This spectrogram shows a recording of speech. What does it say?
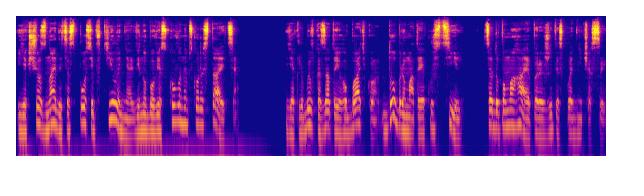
і якщо знайдеться спосіб втілення, він обов'язково ним скористається. Як любив казати його батько, добре мати якусь ціль, це допомагає пережити складні часи.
